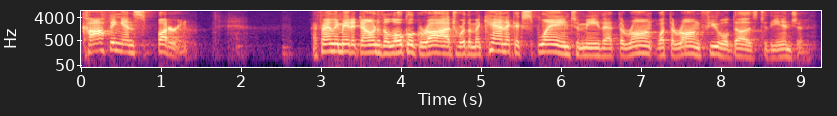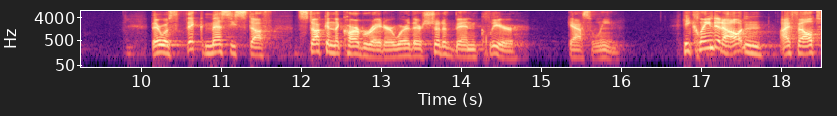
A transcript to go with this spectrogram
coughing and sputtering. I finally made it down to the local garage where the mechanic explained to me that the wrong, what the wrong fuel does to the engine. There was thick, messy stuff stuck in the carburetor where there should have been clear gasoline. He cleaned it out, and I felt,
